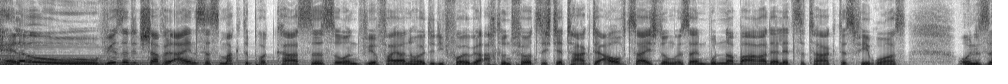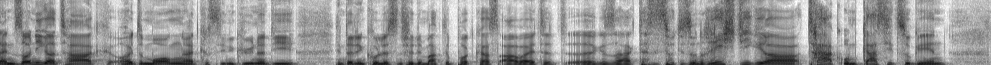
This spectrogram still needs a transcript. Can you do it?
Hello, wir sind in Staffel 1 des Magde Podcastes und wir feiern heute die Folge 48. Der Tag der Aufzeichnung ist ein wunderbarer, der letzte Tag des Februars und es ist ein sonniger Tag. Heute Morgen hat Christine Kühne, die hinter den Kulissen für den Magde Podcast arbeitet, äh, gesagt, das ist heute so ein richtiger Tag, um Gassi zu gehen.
